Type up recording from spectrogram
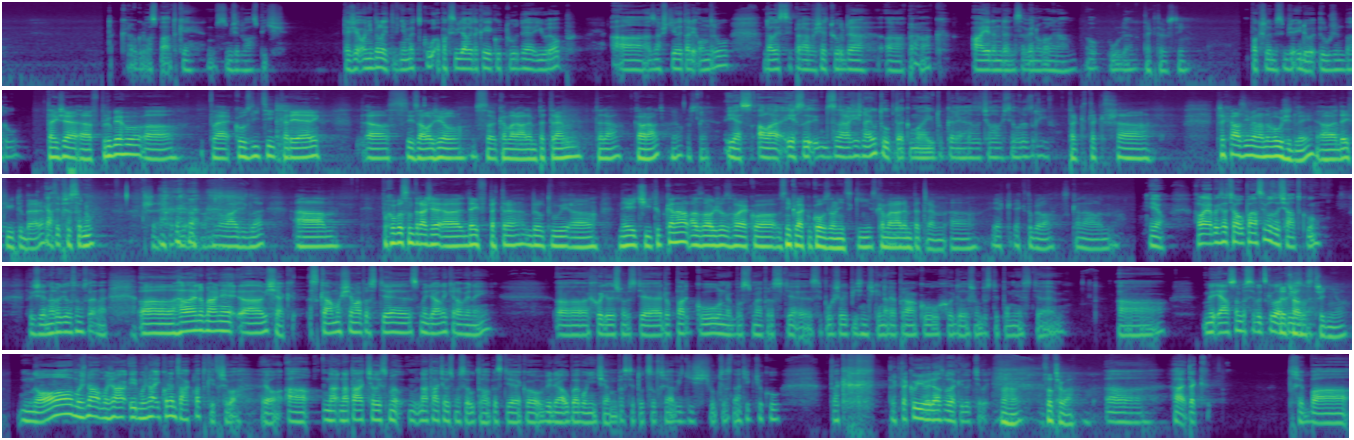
Tak rok, dva zpátky, myslím, že dva spíš. Takže oni byli v Německu a pak si udělali takový jako Tour de Europe a navštívili tady Ondru, dali si právě že Tour de uh, Prague a jeden den se věnovali nám, nebo půl den. Tak to je Pak šli, myslím, že i do Illusion Baru. Takže uh, v průběhu uh, tvé kouzlící kariéry si založil s kamarádem Petrem, teda kamarád, jo, prostě. Yes, ale jestli se narážíš na YouTube, tak moje YouTube kariéra začala ještě hodně dřív. Tak, tak uh, přecházíme na novou židli, uh, Dave YouTuber. Já si přesednu. Nová židle. A pochopil jsem teda, že uh, Dave Petr byl tvůj uh, největší YouTube kanál a založil ho jako, vznikl jako kouzelnický s kamarádem Petrem. Uh, jak, jak to bylo s kanálem? Jo, ale já bych začal úplně asi od začátku. Takže narodil jsem se, ne. Uh, hele, normálně, uh, víš jak, s kámošema prostě jsme dělali kraviny. Uh, chodili jsme prostě do parku, nebo jsme prostě si pouštěli písničky na repráku, chodili jsme prostě po městě. A my, já jsem prostě vždycky byl takový... To střední, jo? No, možná, možná, i, možná i konec základky třeba, jo. A na, natáčeli, jsme, natáčeli jsme se u toho prostě jako videa úplně o ničem. Prostě to, co třeba vidíš občas na TikToku, tak, tak takový videa jsme taky začali. Aha. Co třeba? Uh, hele, tak třeba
